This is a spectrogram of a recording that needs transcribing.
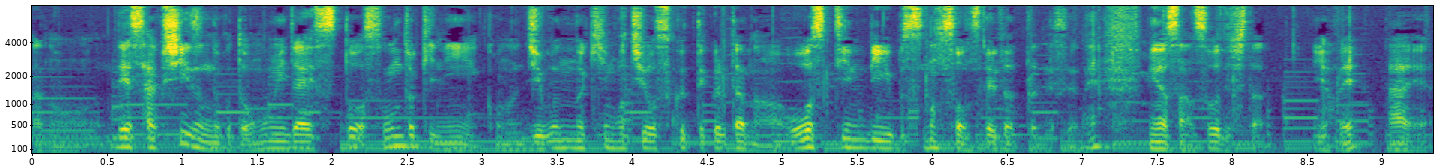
あので昨シーズンのことを思い出すとその時にこの自分の気持ちを救ってくれたのはオースティン・リーブスの存在だったんですよね。皆さんそうでした？よねはい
